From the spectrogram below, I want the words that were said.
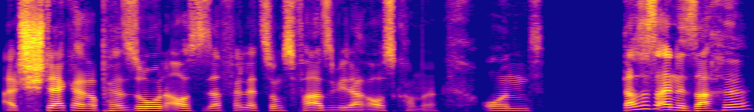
als stärkere Person aus dieser Verletzungsphase wieder rauskomme. Und das ist eine Sache,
